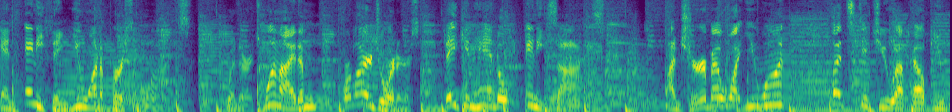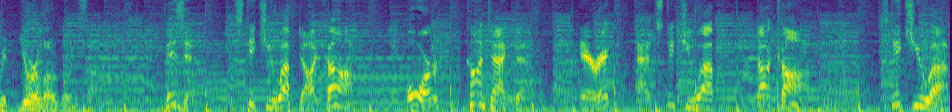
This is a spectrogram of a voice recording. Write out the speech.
and anything you want to personalize. Whether it's one item or large orders, they can handle any size. Unsure about what you want? Let Stitch You Up help you with your logo design. Visit StitchYouUp.com or contact them, Eric at StitchYouUp.com. Stitch You Up.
